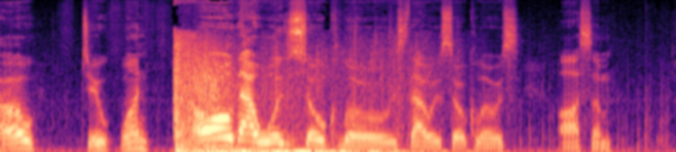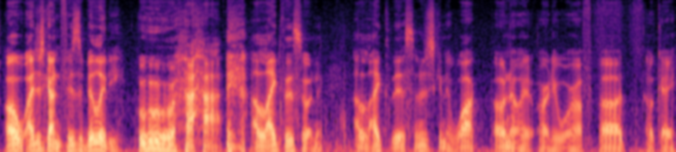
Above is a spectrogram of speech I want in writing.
Oh, two, one. Oh, that was so close. That was so close. Awesome. Oh, I just got invisibility. Ooh, haha. I like this one. I like this. I'm just gonna walk. Oh no, it already wore off. Uh, okay.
